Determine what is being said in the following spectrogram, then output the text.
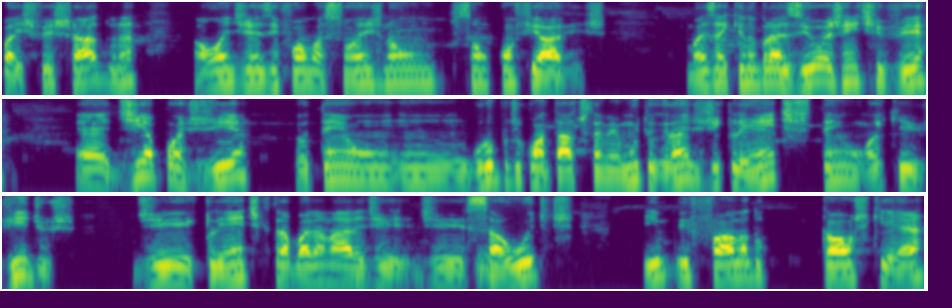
país fechado, né, onde as informações não são confiáveis. Mas aqui no Brasil a gente vê é, dia após dia. Eu tenho um, um, grupo de contatos também muito grande de clientes, tenho aqui vídeos de clientes que trabalham na área de, de saúde e, e fala do caos que é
